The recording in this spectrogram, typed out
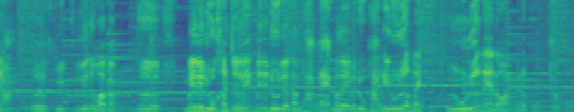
จ้ะ เออ คือเรียกได้ว่าแบบ เออ ไม่ได้ดูคันเจอริงไม่ได้ดูเดือนอันภาคแรกมาเลย มาดูภาคนี้รู้เรื่องไหม รู้เรื่องแน่นอนไม่ต้องห่วงครับผม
